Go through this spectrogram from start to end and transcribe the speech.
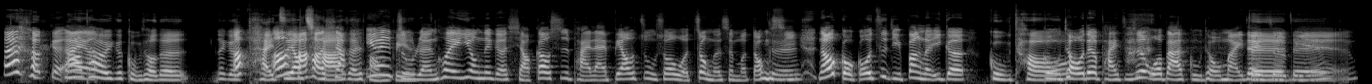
啊，好可爱哦！他有一个骨头的那个牌子要插在因为主人会用那个小告示牌来标注说我种了什么东西，然后狗狗自己放了一个骨头骨头的牌子，就是我把骨头埋在这边。对对，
